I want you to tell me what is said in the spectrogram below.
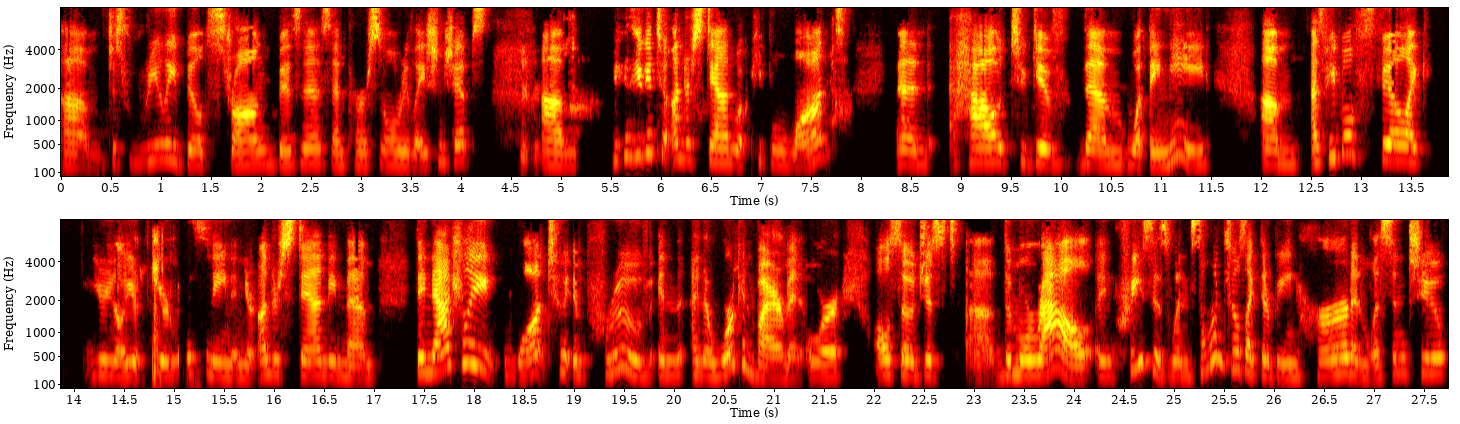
um, just really builds strong business and personal relationships mm-hmm. um, because you get to understand what people want and how to give them what they need um, as people feel like you know you're, you're listening and you're understanding them they naturally want to improve in, in a work environment or also just uh, the morale increases when someone feels like they're being heard and listened to.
